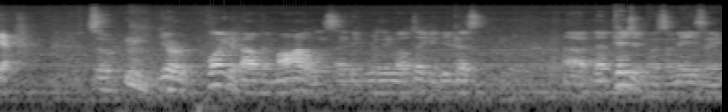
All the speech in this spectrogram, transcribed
Yeah. So your point about the model is, I think, really well taken because uh, that pigeon was amazing.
